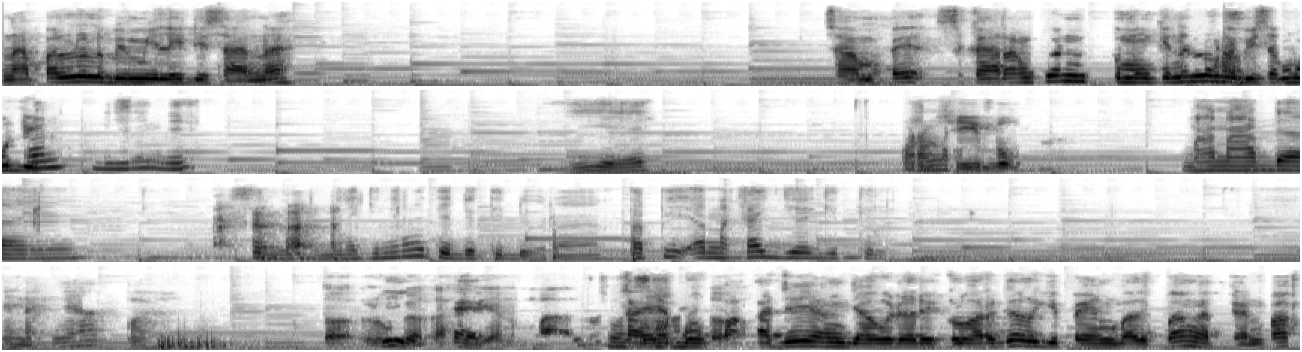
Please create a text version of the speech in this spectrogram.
Kenapa lu lebih milih di sana sampai sekarang pun kemungkinan lu nggak bisa mudik kan di sini iya Orang Anak- sibuk. mana ada yang gini gini aja tidur tiduran tapi enak aja gitu loh Enaknya apa? Tok, lu Iya, gak kasihan emak lu. Tok. bopak aja yang jauh dari keluarga lagi pengen balik banget kan pak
